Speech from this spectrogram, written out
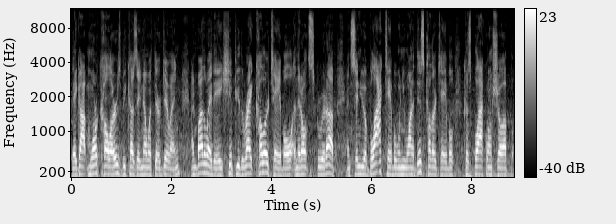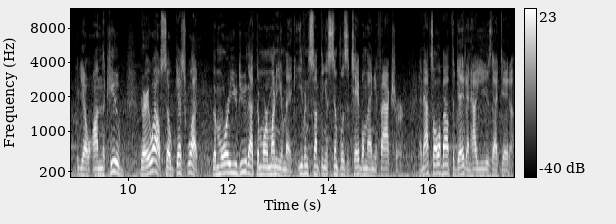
They got more colors because they know what they're doing. And by the way, they ship you the right color table and they don't screw it up and send you a black table when you wanted this color table because black won't show up you know, on the cube very well. So guess what? The more you do that, the more money you make, even something as simple as a table manufacturer. And that's all about the data and how you use that data.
